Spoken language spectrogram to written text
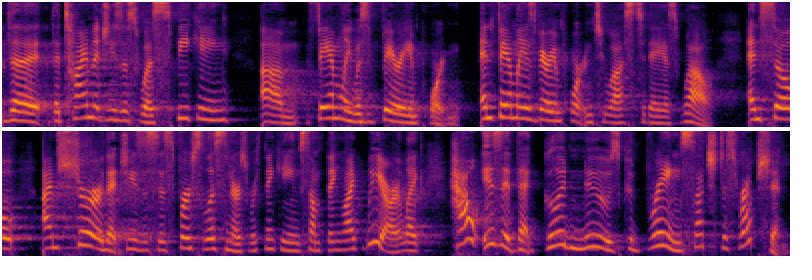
the, the time that Jesus was speaking, um, family was very important. And family is very important to us today as well. And so I'm sure that Jesus' first listeners were thinking something like we are like, how is it that good news could bring such disruption?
